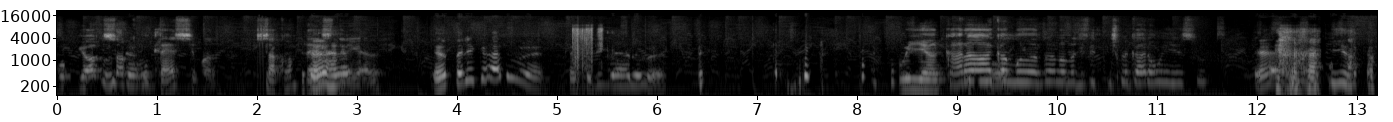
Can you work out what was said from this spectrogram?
O pior é que isso acontece, mano. Isso acontece, tá ligado? Eu tô ligado, mano. Eu tô ligado, mano. O Ian, caraca, mano, não, não, explicaram isso. É, física,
